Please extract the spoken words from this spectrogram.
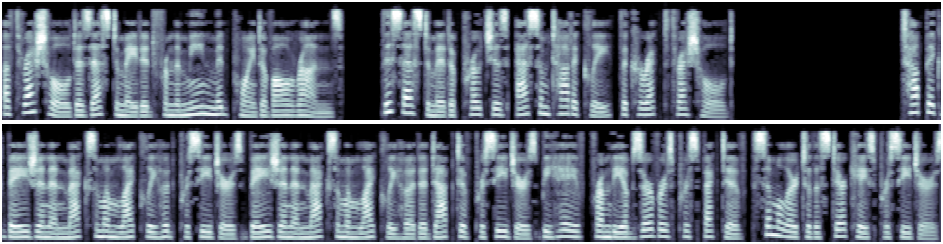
A threshold is estimated from the mean midpoint of all runs. This estimate approaches, asymptotically, the correct threshold. Topic Bayesian and maximum likelihood procedures Bayesian and maximum likelihood adaptive procedures behave, from the observer's perspective, similar to the staircase procedures.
